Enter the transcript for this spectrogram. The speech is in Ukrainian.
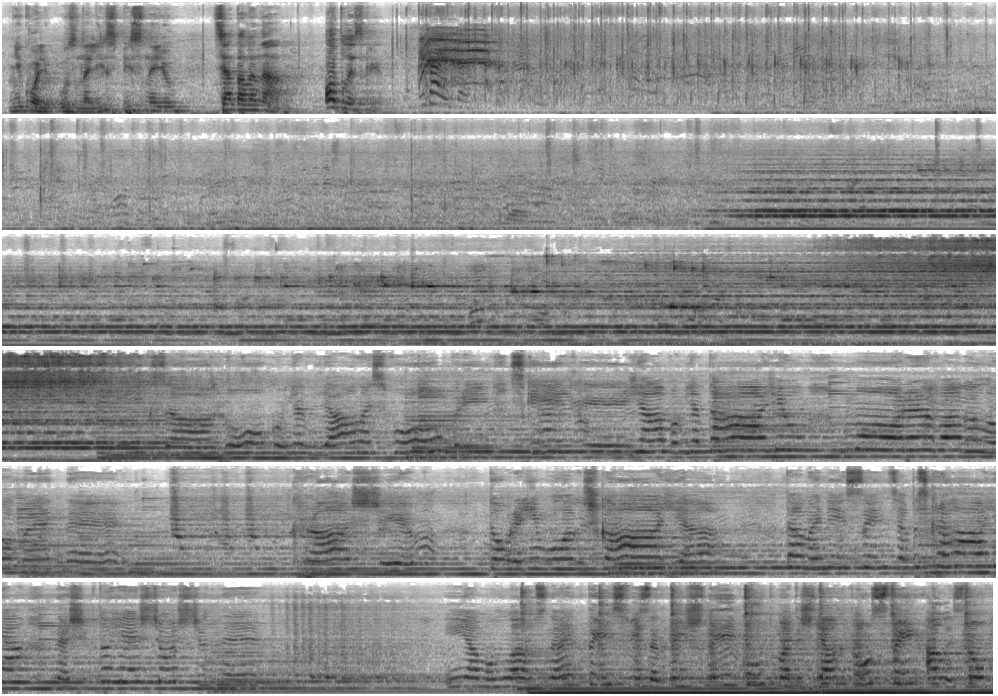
Ніколь Узналі з піснею Ця далина. Оплески! Вітайте! Могла б знайти свій затишний кут, мати шлях простий, але знов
